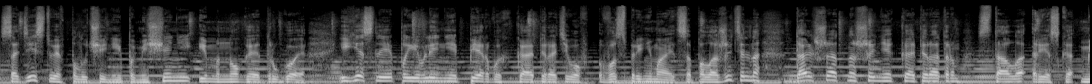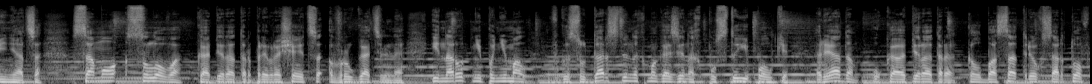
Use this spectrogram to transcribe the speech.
содействие в получении помещений и многое другое. И если появление первых кооперативов воспринимается положительно, дальше отношение к кооператорам стало резко меняться. Само слово «кооператор» превращается в ругательное, и народ не понимал, в государственных магазинах магазинах пустые полки. Рядом у кооператора колбаса трех сортов,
